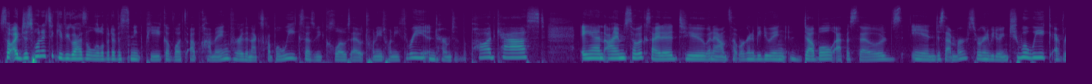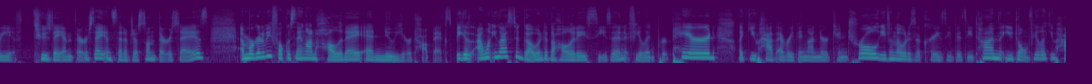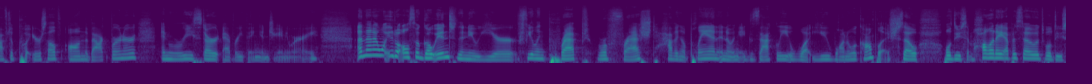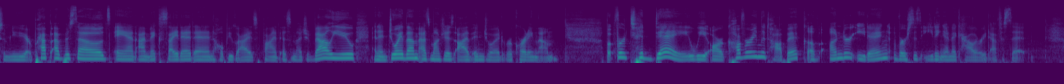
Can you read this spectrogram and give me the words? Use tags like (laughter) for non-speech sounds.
So I just wanted to give you guys a little bit of a sneak peek of what's upcoming for the next couple weeks as we close out 2023 in terms of the podcast and I'm so excited to announce that we're going to be doing double episodes in December. So we're going to be doing two a week every Tuesday and Thursday instead of just on Thursdays. And we're going to be focusing on holiday and New Year topics because I want you guys to go into the holiday season feeling prepared, like you have everything under control, even though it is a crazy busy time, that you don't feel like you have to put yourself on the back burner and restart everything in January. And then I want you to also go into the new year feeling prepped, refreshed, having a a plan and knowing exactly what you want to accomplish. So, we'll do some holiday episodes, we'll do some New Year prep episodes, and I'm excited and hope you guys find as much value and enjoy them as much as I've enjoyed recording them. But for today, we are covering the topic of under eating versus eating in a calorie deficit.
